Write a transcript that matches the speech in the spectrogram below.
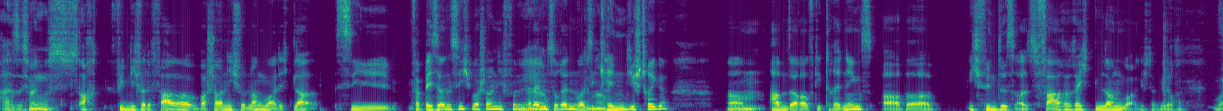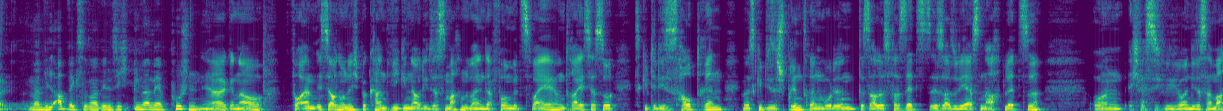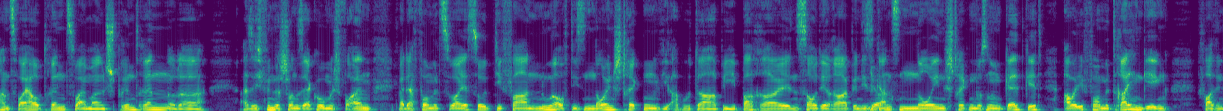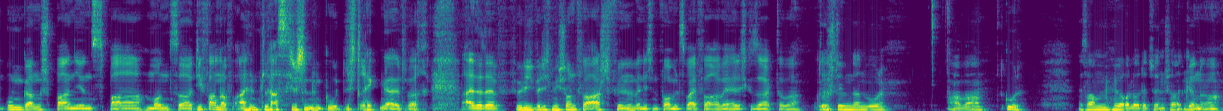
Also ich meine. Ach, finde ich für den Fahrer wahrscheinlich schon langweilig. Klar, sie verbessern sich wahrscheinlich von ja, Rennen zu Rennen, weil genau. sie kennen die Strecke, ähm, haben darauf die Trainings, aber ich finde es als Fahrer recht langweilig dann wiederum. Weil man will abwechseln, man will sich immer mehr pushen. Ja, genau. Vor allem ist ja auch noch nicht bekannt, wie genau die das machen, weil in der Formel 2 und 3 ist ja so, es gibt ja dieses Hauptrennen und es gibt dieses Sprintrennen, wo dann das alles versetzt ist, also die ersten acht Plätze. Und ich weiß nicht, wie wollen die das dann machen? Zwei Hauptrennen, zweimal ein Sprintrennen oder also ich finde das schon sehr komisch. Vor allem bei der Formel 2 ist so, die fahren nur auf diesen neuen Strecken wie Abu Dhabi, Bahrain, Saudi-Arabien, diese ja. ganzen neuen Strecken, wo es nur um Geld geht. Aber die Formel 3 hingegen fahrt in Ungarn, Spanien, Spa, Monza. Die fahren auf allen klassischen und guten Strecken einfach. Also da würde ich, würde ich mich schon verarscht fühlen, wenn ich ein Formel 2 Fahrer wäre, ehrlich gesagt. Aber gut. Das stimmt dann wohl. Aber gut. Das haben höhere Leute zu entscheiden. Genau.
